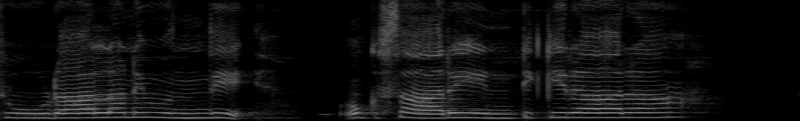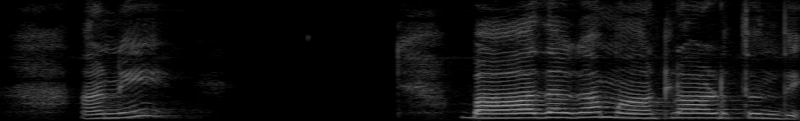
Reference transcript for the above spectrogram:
చూడాలని ఉంది. ఒకసారి ఇంటికి రారా? అని బాధగా మాట్లాడుతుంది.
